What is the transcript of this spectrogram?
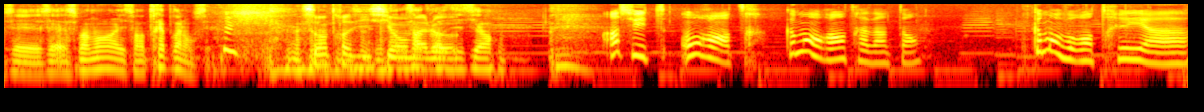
c'est- à ce moment ils sont très prononcés. sans transition, Sans Malo. transition. Ensuite, on rentre. Comment on rentre à 20 ans? Comment vous rentrez à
